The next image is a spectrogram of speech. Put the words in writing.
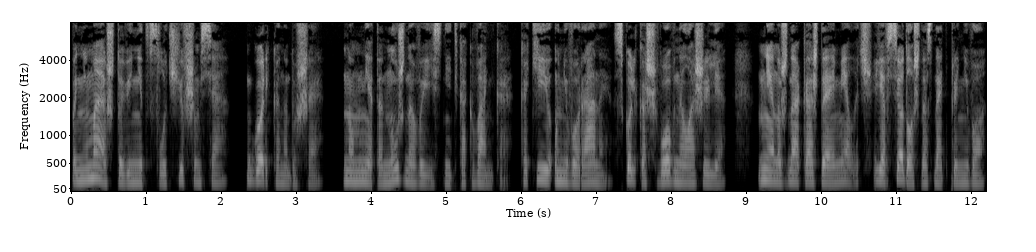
Понимаю, что винит в случившемся, горько на душе. Но мне-то нужно выяснить, как Ванька, какие у него раны, сколько швов наложили. Мне нужна каждая мелочь, я все должна знать про него.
